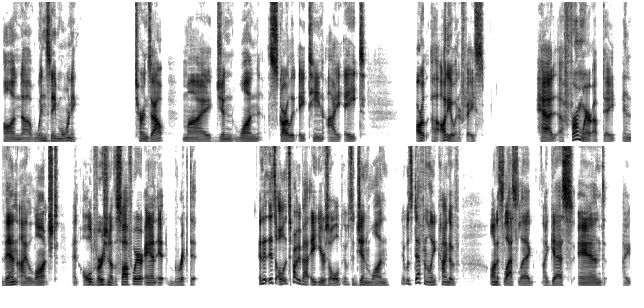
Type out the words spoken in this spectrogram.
on uh, Wednesday morning. Turns out my Gen 1 Scarlett 18 i8 uh, audio interface had a firmware update, and then I launched an old version of the software and it bricked it. And it, it's old, it's probably about eight years old. It was a Gen 1. It was definitely kind of on its last leg, I guess. And I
